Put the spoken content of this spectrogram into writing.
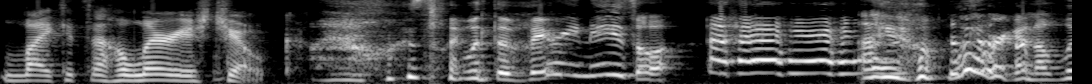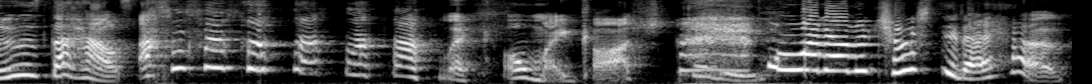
like it's a hilarious joke. I was like, With the very nasal. I know, we were gonna lose the house. like, oh my gosh. Kitty. what other choice did I have?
